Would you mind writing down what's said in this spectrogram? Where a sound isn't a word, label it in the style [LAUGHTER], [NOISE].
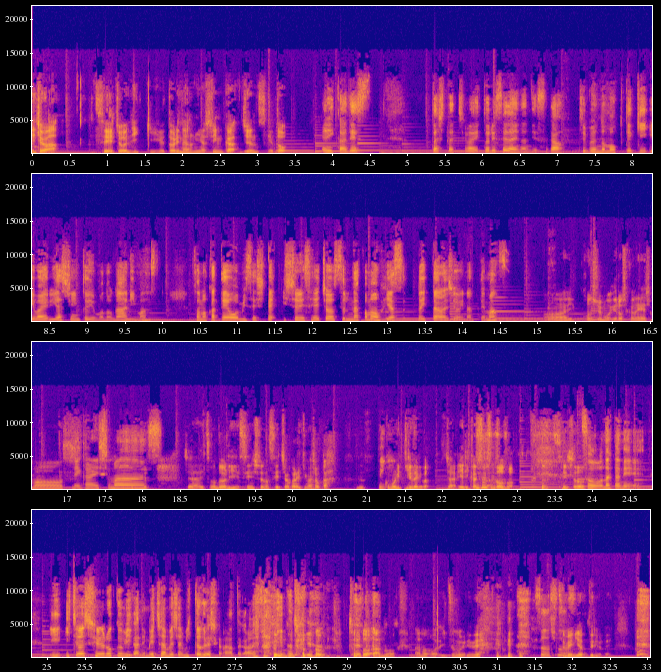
にちは。成長日記ゆとりなのに野心家、淳介と。エリカです。私たちはゆとり世代なんですが、自分の目的、いわゆる野心というものがあります。その過程をお見せして、一緒に成長する仲間を増やすといったラジオになってます。はい。今週もよろしくお願いします。お願いします。[LAUGHS] じゃあ、いつも通り先週の成長からいきましょうか。うんいこもりっきりだけど。じゃあ、エリカからどうぞ。[LAUGHS] 先週どうぞ。そう、なんかね、い一応収録日がね、めちゃめちゃ3日ぐらいしかなかったからね、大変だけどちょっと。、ちょっと、あの、[LAUGHS] あの、いつもよりね、そうそうきつめにやってるよね。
